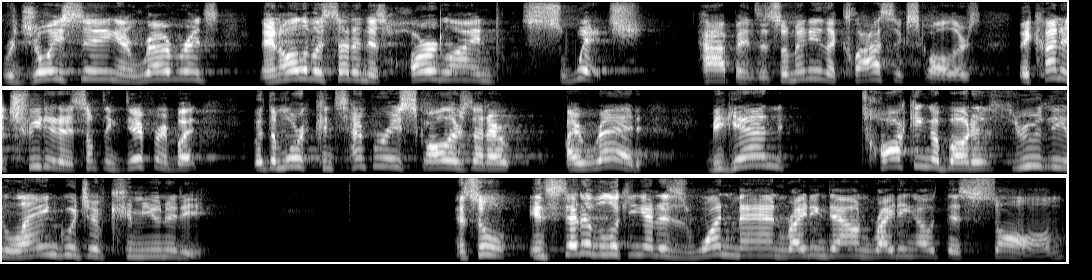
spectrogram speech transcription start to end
rejoicing and reverence, and all of a sudden this hardline switch happens. And so many of the classic scholars, they kind of treated it as something different, but, but the more contemporary scholars that I, I read began talking about it through the language of community. And so instead of looking at it as one man writing down, writing out this psalm,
